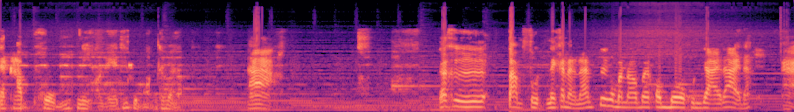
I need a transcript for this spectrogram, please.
นะครับ ผมนี่ออนแอร์ที่สุดใช่ไหมอ่า ก็คือต่ำสุดในขณะนั้น ซึ่งมันเอาไปคอมโบคุณยายได้นะอ่า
